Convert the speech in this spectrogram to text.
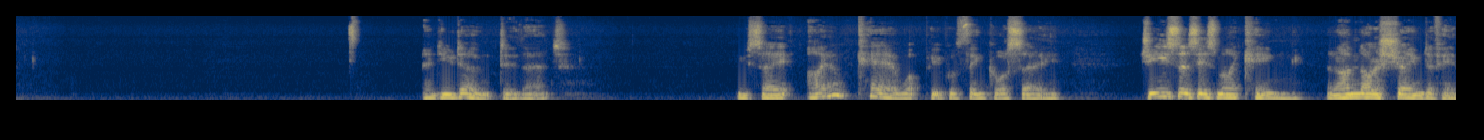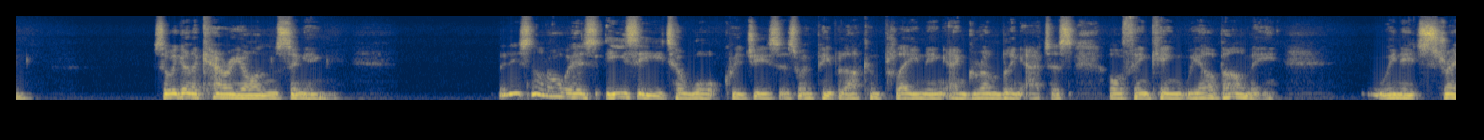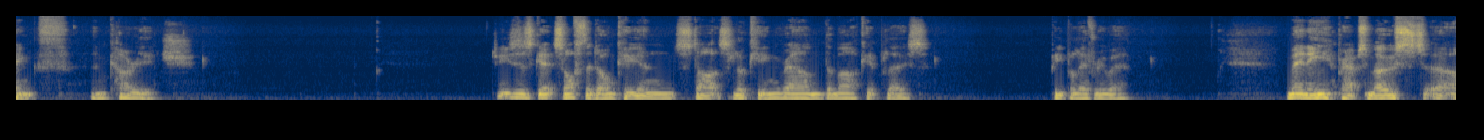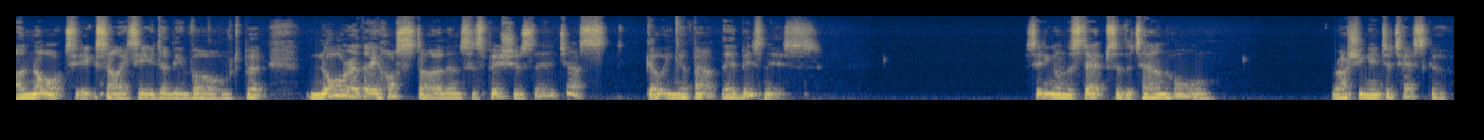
And you don't do that. You say, I don't care what people think or say. Jesus is my King, and I'm not ashamed of him. So we're going to carry on singing. But it's not always easy to walk with Jesus when people are complaining and grumbling at us or thinking we are balmy. We need strength and courage. Jesus gets off the donkey and starts looking round the marketplace. People everywhere. Many, perhaps most, uh, are not excited and involved, but nor are they hostile and suspicious. They're just going about their business. Sitting on the steps of the town hall, rushing into Tesco,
